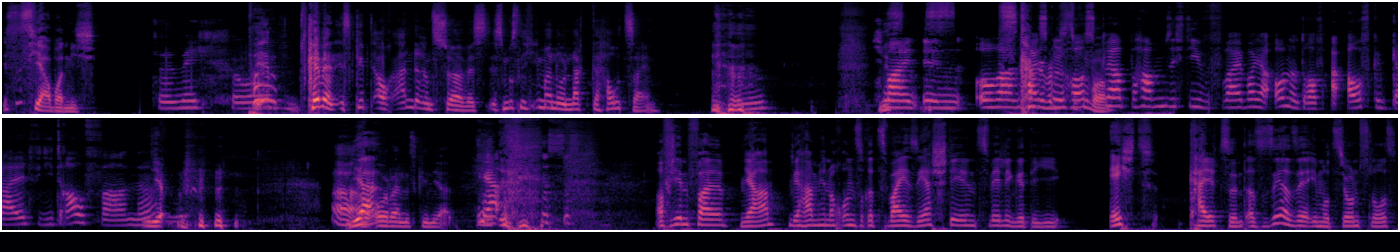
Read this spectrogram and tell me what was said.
Ist es hier aber nicht. für mich schon. Ja, Kevin, es gibt auch anderen Service. Es muss nicht immer nur nackte Haut sein. Ich meine, in Oran High School rüber. Club haben sich die Weiber ja auch nur drauf aufgegeilt, wie die drauf waren, ne? Ja. ah, Ja. Oran ist genial. Ja. Auf jeden Fall, ja, wir haben hier noch unsere zwei sehr stillen Zwillinge, die echt kalt sind, also sehr, sehr emotionslos.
